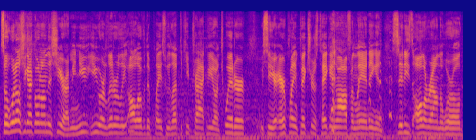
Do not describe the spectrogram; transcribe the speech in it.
so what else you got going on this year? I mean, you you are literally all over the place. We love to keep track of you on Twitter. We see your airplane pictures taking off and landing in cities all around the world.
